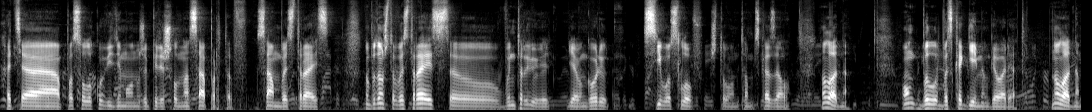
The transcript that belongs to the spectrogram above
Хотя по solo queue, видимо, он уже перешел на саппортов, сам Westrice. Ну, потому что Westrice э, в интервью, я вам говорю, с его слов, что он там сказал. Ну, ладно. Он был в SK Gaming, говорят. Ну ладно.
